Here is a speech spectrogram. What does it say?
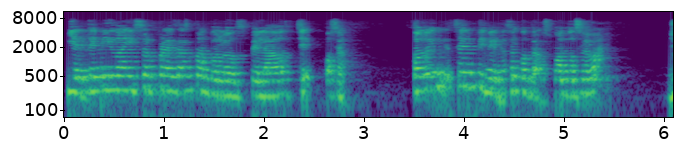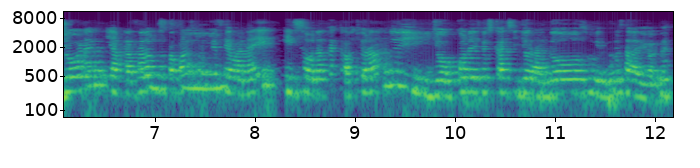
Y he tenido ahí sorpresas cuando los pelados, o sea, son sentimientos encontrados. Cuando se van, lloran y abrazan a los papás porque se van a ir y son atacados llorando y yo con ellos casi llorando subiendo al avión.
